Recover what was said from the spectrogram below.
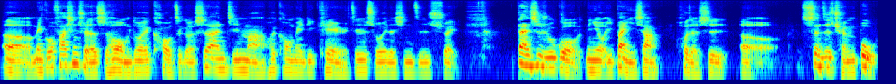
呃，美国发薪水的时候，我们都会扣这个社安金嘛，会扣 Medicare，这是所谓的薪资税。但是如果你有一半以上，或者是呃，甚至全部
